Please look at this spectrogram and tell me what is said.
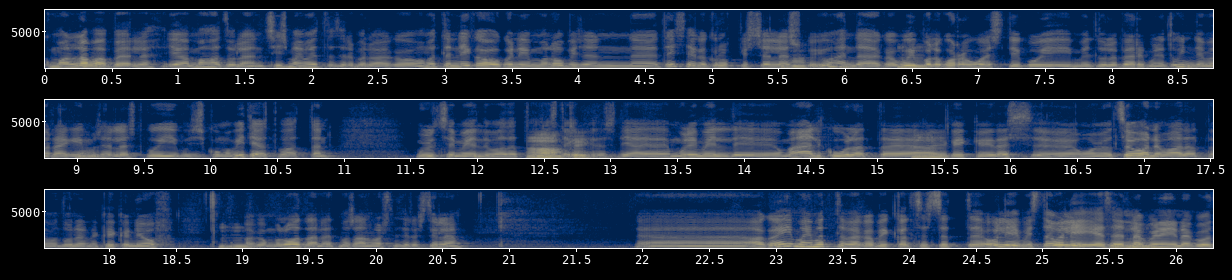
kui ma olen lava peal ja maha tulen, siis ma ei mõtle selle peale väga kaua, ma mõtlen nii kaua, kuni ma lobisen äh, teistega grupis selles Ahah. kui juhendajaga, Mhm. võib-olla korra uuesti, kui meil tuleb järgmine tund ja me räägime Mhm. sellest või, või siis, kui ma videot vaatan. mulle üldse ei meeldi vaadata Aa, lastega okei. videosid ja, ja, ja mulle ei meeldi oma häält kuulata ja mm. -hmm. ja kõiki neid asju ja oma emotsioone vaadata, ma tunnen, et kõik on nii off mm? -hmm. aga ma loodan, et ma saan varsti sellest üle. Aga ei, ma ei mõtle väga pikalt, sest et oli, mis ta oli ja see on mm Mhm. -hmm. nagunii nagu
